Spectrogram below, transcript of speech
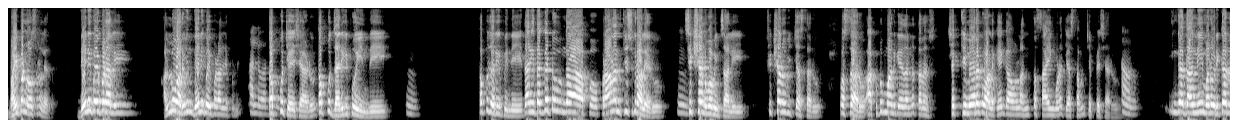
భయపడిన అవసరం లేదు. దేనికి భయపడాలి? అల్లు అరవింద్ దేనికి భయపడాలి చెప్పండి? తప్పు చేశాడు తప్పు జరిగిపోయింది. తప్పు జరిగిపోయింది. దానికి తగ్గట్టు ఇంకా ప్రాణాన్ని తీసుకురాలేరు. శిక్ష అనుభవించాలి. శిక్ష అనుభవించేస్తారు వస్తారు. ఆ కుటుంబానికి ఏదన్నా తన శక్తి మేరకు వాళ్ళకి ఏం కావాలో అంత సాయం కూడా చేస్తామని చెప్పేశారు. ఇంకా దాన్ని మనం రికార్డ్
